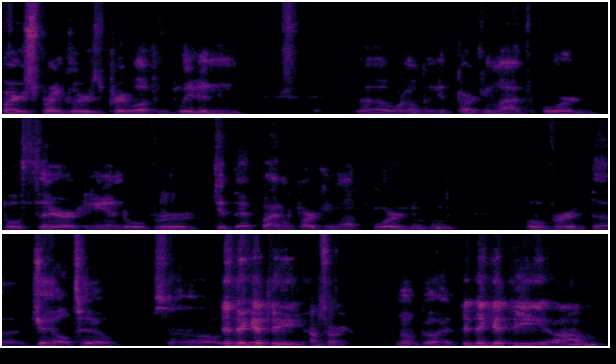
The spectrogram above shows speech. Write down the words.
Fire sprinklers pretty well completed and uh, we're hoping to get the parking lot poured both there and over, get that final parking lot poured Mhm. over at the jail too, so. Did they get the, I'm sorry, No, go ahead. did they get the, um,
